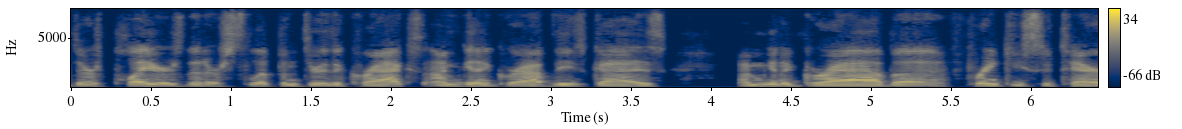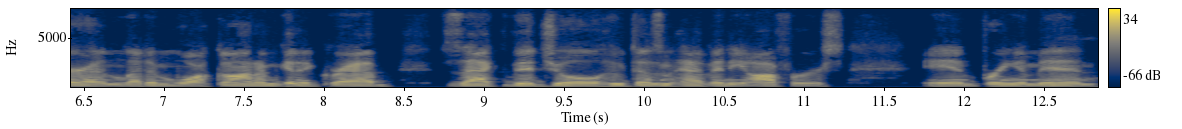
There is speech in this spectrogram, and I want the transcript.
there's players that are slipping through the cracks. I'm gonna grab these guys. I'm gonna grab uh, Frankie Sutera and let him walk on. I'm gonna grab Zach Vigil, who doesn't have any offers, and bring him in.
